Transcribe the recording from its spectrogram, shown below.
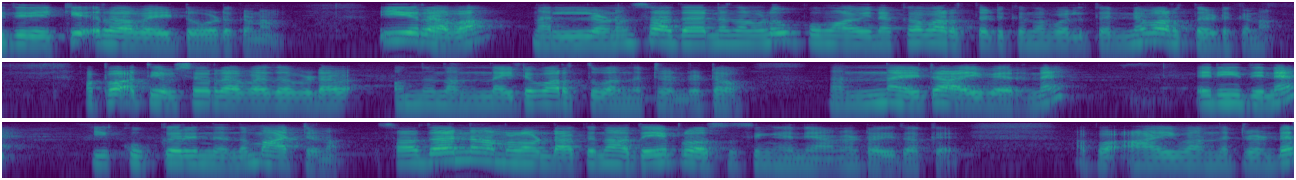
ഇതിലേക്ക് റവ ഇട്ട് കൊടുക്കണം. ഈ റവ നല്ലോണം സാധാരണ നമ്മൾ ഉപ്പുമാവിനൊക്കെ വറുത്തെടുക്കുന്ന പോലെ തന്നെ വറുത്തെടുക്കണം. അപ്പോൾ അത്യാവശ്യം റവ ഇവിടെ ഒന്ന് നന്നായിട്ട് വറുത്ത് വന്നിട്ടുണ്ട് കേട്ടോ നന്നായിട്ട് ആയി വരണേ. ഇനി ഇതിനെ ഈ കുക്കറിൽ നിന്ന് മാറ്റണം. സാധാരണ നമ്മൾ ഉണ്ടാക്കുന്ന അതേ പ്രോസസ്സിങ് തന്നെയാണ് കേട്ടോ ഇതൊക്കെ. അപ്പോൾ ആയി വന്നിട്ടുണ്ട്.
